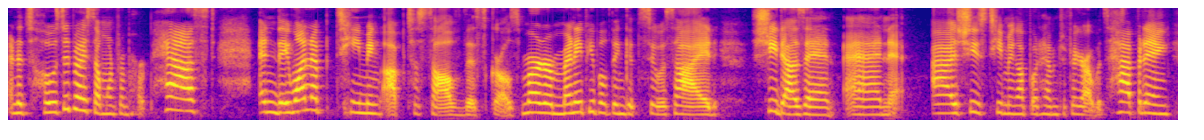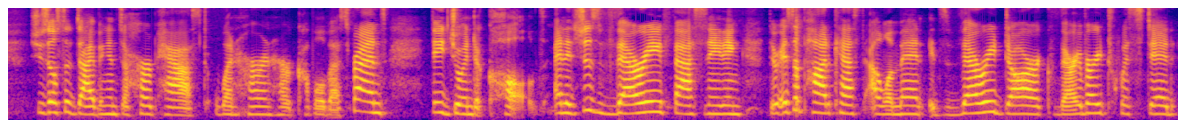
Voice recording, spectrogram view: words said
and it's hosted by someone from her past and they wind up teaming up to solve this girl's murder. Many people think it's suicide. She doesn't and as she's teaming up with him to figure out what's happening, she's also diving into her past when her and her couple best friends they joined a cult. And it's just very fascinating. There is a podcast element. It's very dark, very, very twisted,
